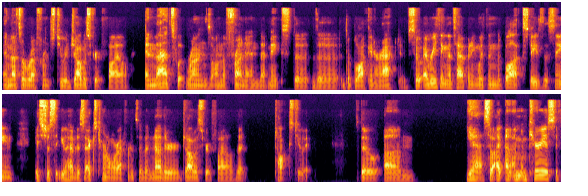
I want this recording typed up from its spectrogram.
and that's a reference to a JavaScript file and that's what runs on the front end that makes the the the block interactive so everything that's happening within the block stays the same it's just that you have this external reference of another javascript file that talks to it. So um yeah so i i'm, I'm curious if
